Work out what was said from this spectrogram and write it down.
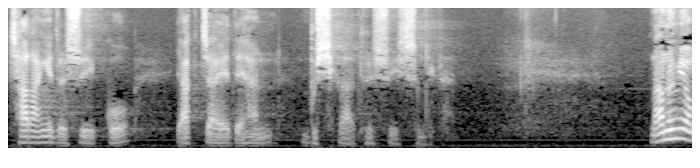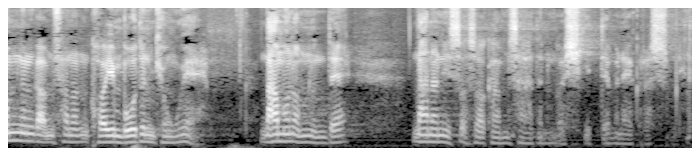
자랑이 될 수 있고 약자에 대한 무시가 될 수 있습니다. 나눔이 없는 감사는 거의 모든 경우에 남은 없는데 나는 있어서 감사하다는 것이기 때문에 그렇습니다.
